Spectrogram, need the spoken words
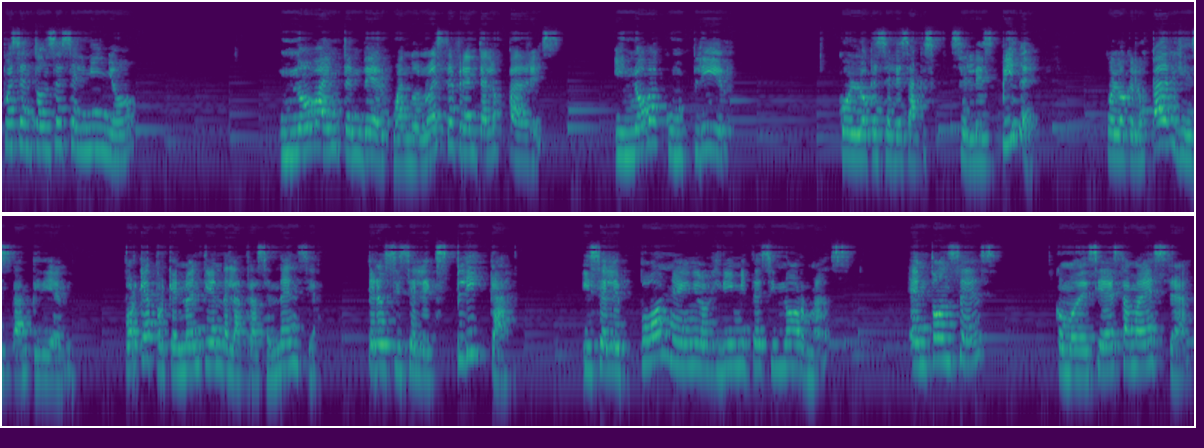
pues entonces el niño no va a entender cuando no esté frente a los padres y no va a cumplir con lo que se les, se les pide, con lo que los padres les están pidiendo. ¿Por qué? Porque no entiende la trascendencia. Pero si se le explica y se le ponen los límites y normas, entonces, como decía esta maestra,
